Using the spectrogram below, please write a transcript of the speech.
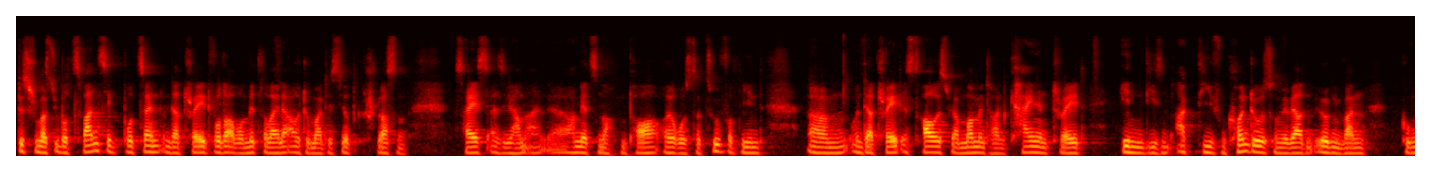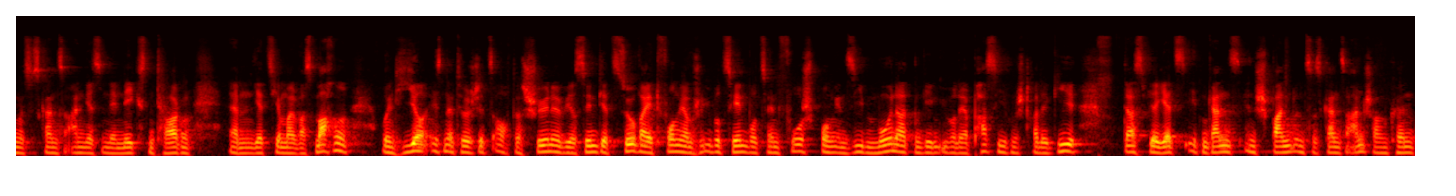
bisschen was über 20% und der Trade wurde aber mittlerweile automatisiert geschlossen. Das heißt also, wir haben, haben jetzt noch ein paar Euros dazu verdient und der Trade ist raus. Wir haben momentan keinen Trade in diesem aktiven Konto, und wir werden irgendwann gucken uns das Ganze an, jetzt in den nächsten Tagen ähm, jetzt hier mal was machen. Und hier ist natürlich jetzt auch das Schöne, wir sind jetzt so weit vorne, wir haben schon über zehn Prozent Vorsprung in sieben Monaten gegenüber der passiven Strategie, dass wir jetzt eben ganz entspannt uns das Ganze anschauen können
